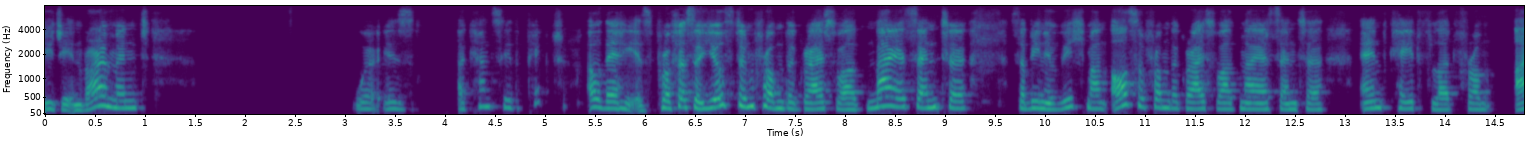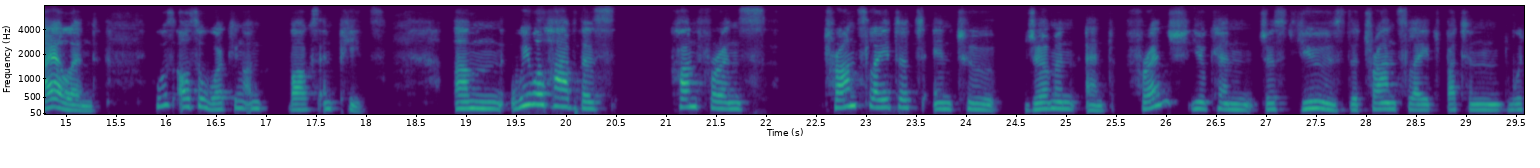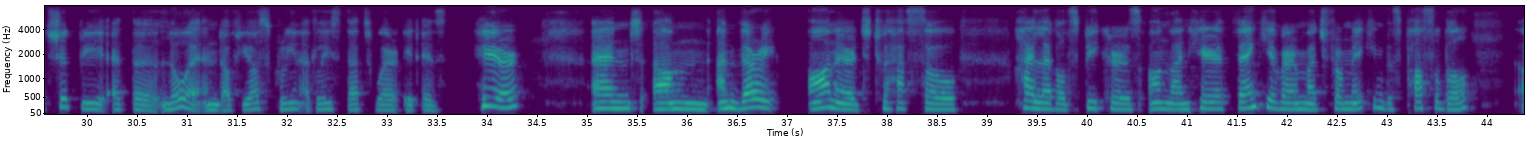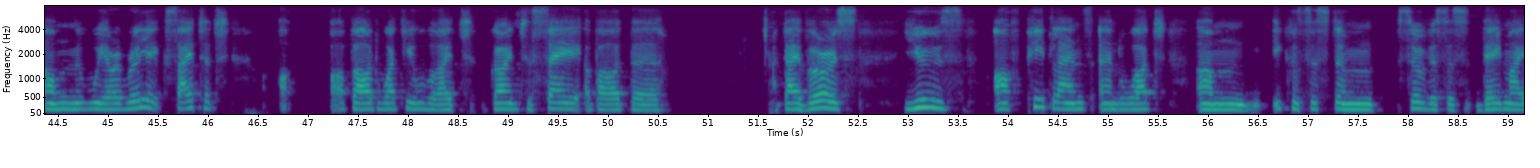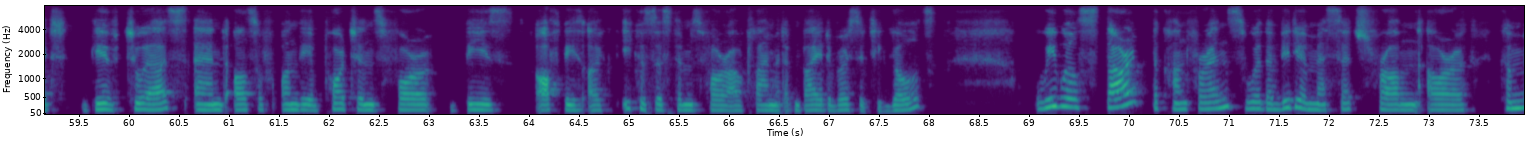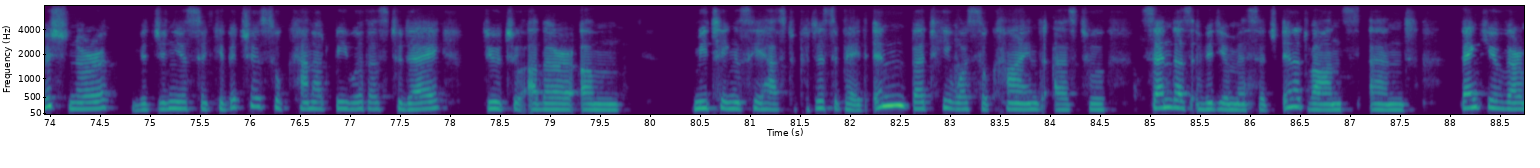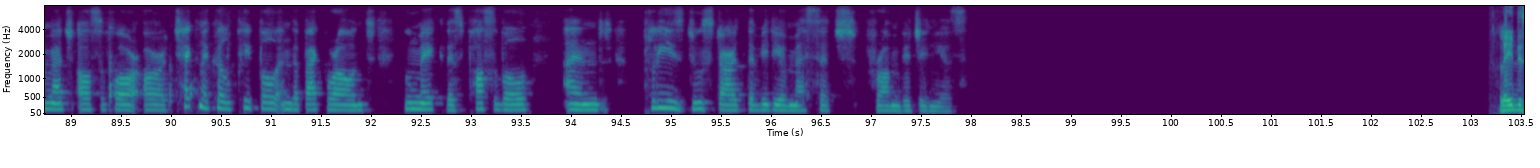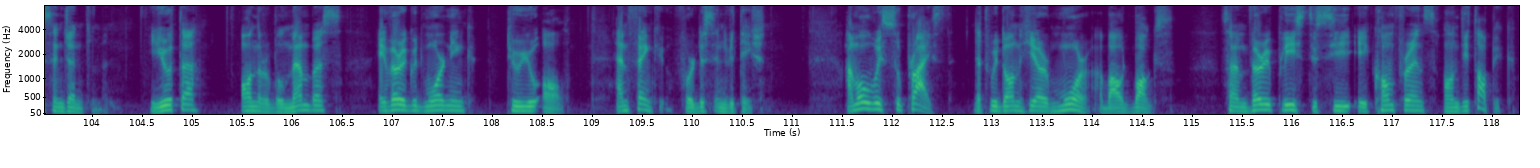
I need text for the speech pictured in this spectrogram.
DG Environment. Where is, I can't see the picture. Oh, there he is. Professor Joosten from the Greifswald Mire Center, Sabine Wichmann, also from the Greifswald Mire Center, and Kate Flood from Ireland, who's also working on bogs and peats. Um, we will have this conference translated into German and French. You can just use the translate button, which should be at the lower end of your screen. At least that's where it is here. And um, I'm very honored to have so high level speakers online here. Thank you very much for making this possible. Um, we are really excited about what you might going to say about the diverse use of peatlands and what um, ecosystem services they might give to us and also on the importance for these of these uh, ecosystems for our climate and biodiversity goals. We will start the conference with a video message from our commissioner, Virginijus Sinkevičius, who cannot be with us today due to other um, meetings he has to participate in, but he was so kind as to send us a video message in advance. And thank you very much also for our technical people in the background who make this possible. And please do start the video message from Virginijus. Ladies and gentlemen, Jutta, honorable members, a very good morning to you all and thank you for this invitation. I'm always surprised that we don't hear more about bogs, so I'm very pleased to see a conference on the topic.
